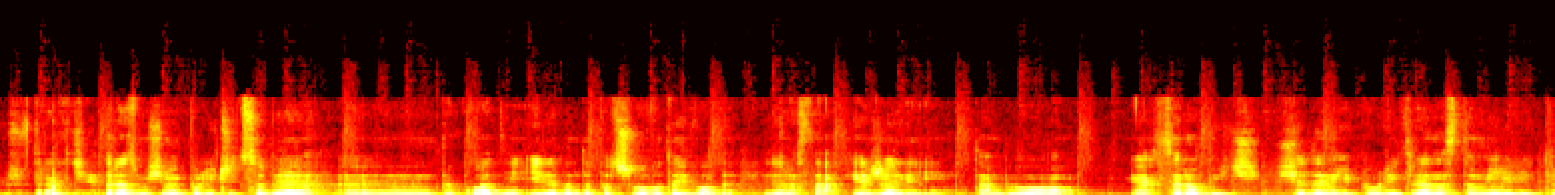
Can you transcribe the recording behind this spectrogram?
już w trakcie. Teraz musimy policzyć sobie e, dokładnie ile będę potrzebował tej wody. I teraz tak, jeżeli tam było, ja chcę robić 7,5 litra na 100 ml,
